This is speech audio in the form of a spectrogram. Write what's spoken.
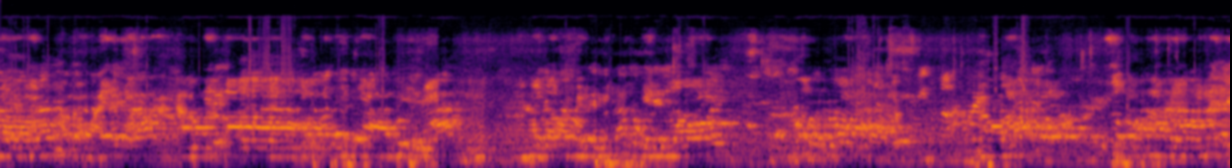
ทำหมายนะครับทำให้ตาทำให้ตาที่เห็นนะให้เราเป็นนักเรียนน้อยเพราะว่าเราสอนเราไม่ได้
